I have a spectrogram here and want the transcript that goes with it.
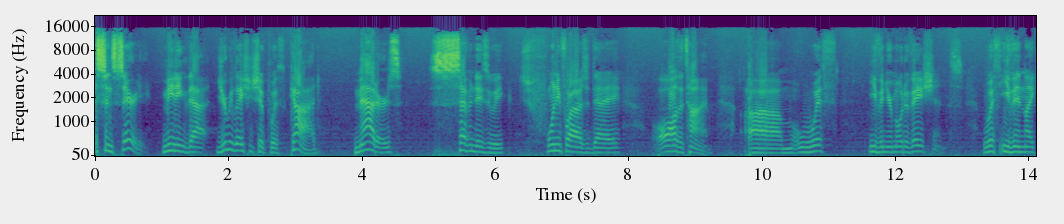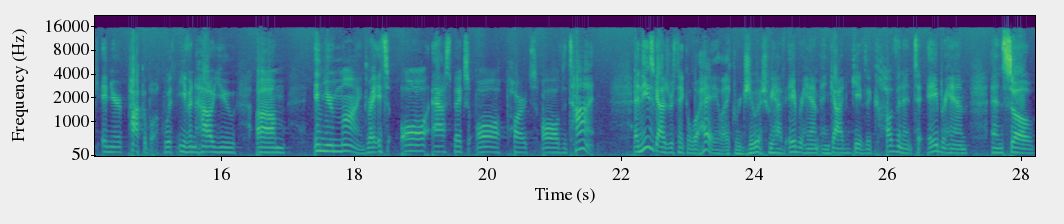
sincerity, meaning that your relationship with God matters seven days a week, 24 hours a day, all the time, um, with even your motivations, with even like in your pocketbook, with even how you um, in your mind, right? It's all aspects, all parts, all the time. And these guys were thinking, well, hey, like we're Jewish, we have Abraham, and God gave the covenant to Abraham, and so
